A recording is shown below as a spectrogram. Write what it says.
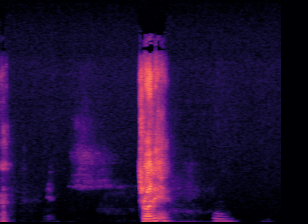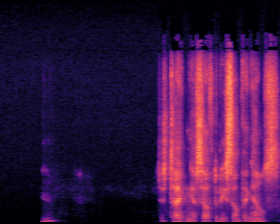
It's right here. Mm. Just taking yourself to be something else.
